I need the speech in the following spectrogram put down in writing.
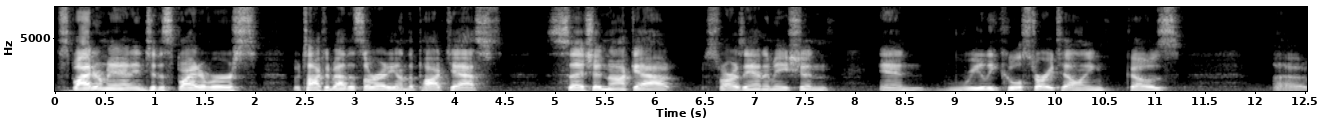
Spider-Man Into the Spider-Verse. We've talked about this already on the podcast. Such a knockout as far as animation and really cool storytelling goes. Uh,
